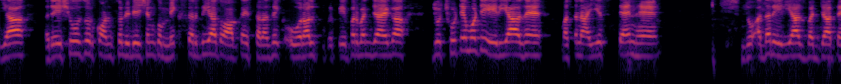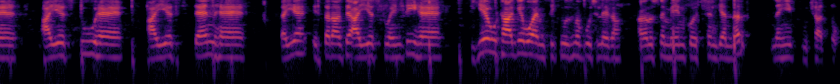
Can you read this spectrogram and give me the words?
या रेशोज और कॉन्सोलिडेशन को मिक्स कर दिया तो आपका इस तरह से एक ओवरऑल पेपर बन जाएगा। जो छोटे मोटे एरियाज़ हैं, मसलन आई एस टेन है जो अदर एरियाज़ बच जाते हैं आई एस टू है आई एस टेन है, सही है? इस तरह से आई एस ट्वेंटी है, ये उठा के वो एमसीक्यूज में पूछ लेगा, अगर उसने मेन क्वेश्चन के अंदर नहीं पूछा तो।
